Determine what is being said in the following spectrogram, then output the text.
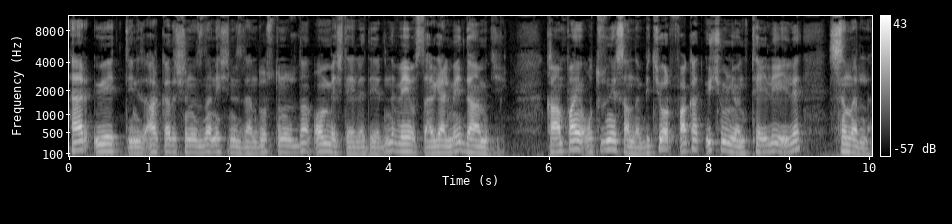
her üye ettiğiniz arkadaşınızdan, eşinizden, dostunuzdan 15 TL değerinde Waves'lar gelmeye devam edecek. Kampanya 30 Nisan'da bitiyor fakat 3 milyon TL ile sınırlı.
